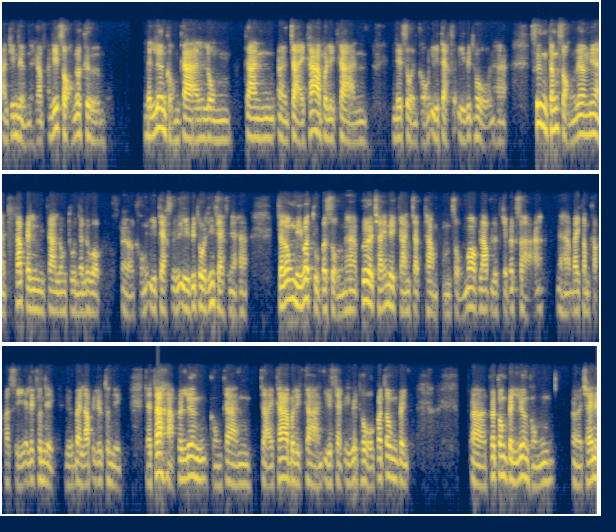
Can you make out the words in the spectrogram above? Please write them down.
อันที่หนึ่งนะครับอันที่สองก็คือ เป็นเรื่องของการลงการจ่ายค่าบริการในส่วนของ e-tax e-withho นะฮะซึ่งทั้งสองเรื่องเนี่ยถ้าเป็นการลงทุนในระบบของ e-tax หรือ e-withholding tax เนี่ยฮะจะต้องมีวัตถุประสงค์นะฮะเพื่อใช้ในการจัดทำส่งมอบรับหรือเก็บรักษานะฮะใบกำกับภาษีอิเล็กทรอนิกส์หรือใบรับอิเล็กทรอนิกส์แต่ถ้าหากเป็นเรื่องของการจ่ายค่าบริการ e-tax e-withho ก็ต้องเป็น ก็ต้องเป็นเรื่องของอใช้ใน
